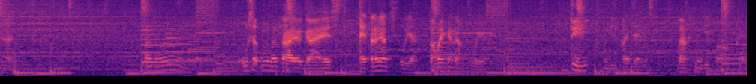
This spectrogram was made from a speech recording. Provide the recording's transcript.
Yan. Aray. Usap muna tayo, guys. Ay, tara natin si Kuya. Okay ka na, Kuya? Hindi. Hindi pa din. Bakit hindi pa okay?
